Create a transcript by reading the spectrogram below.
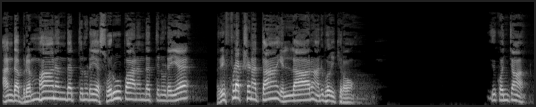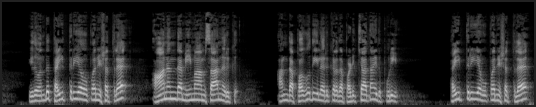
அந்த பிரம்மானந்தத்தினுடைய ஸ்வரூபானந்தத்தினுடைய ரிஃப்ளக்ஷனைத்தான் எல்லாரும் அனுபவிக்கிறோம். இது கொஞ்சம் இது வந்து தைத்திரிய உபனிஷத்தில் ஆனந்த மீமாம்சான்னு இருக்குது அந்த பகுதியில் இருக்கிறத படித்தா தான் இது புரியும். தைத்திரிய உபனிஷத்தில்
